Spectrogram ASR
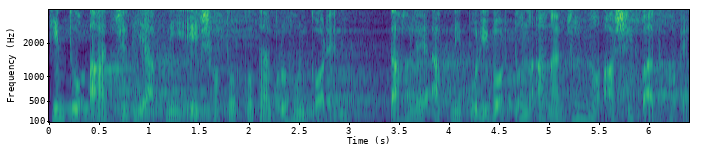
কিন্তু আজ যদি আপনি এই সতর্কতা গ্রহণ করেন, তাহলে আপনি পরিবর্তন আনার জন্য আশীর্বাদ হবেন।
